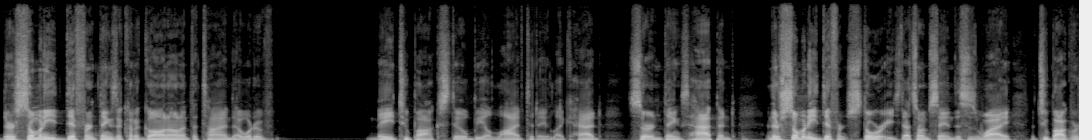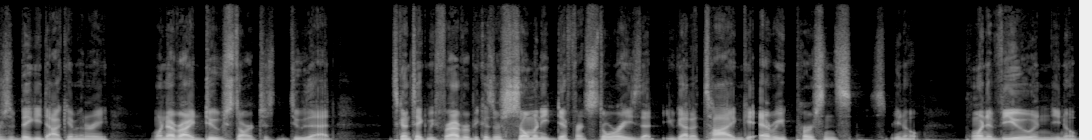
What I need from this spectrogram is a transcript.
there's so many different things that could have gone on at the time that would have made Tupac still be alive today. Like had certain things happened, and there's so many different stories. That's what I'm saying. This is why the Tupac versus Biggie documentary. Whenever I do start to do that, it's gonna take me forever because there's so many different stories that you got to tie and get every person's you know point of view and you know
